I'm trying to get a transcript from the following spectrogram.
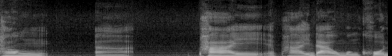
ช่องอพายพายดาวมงคล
